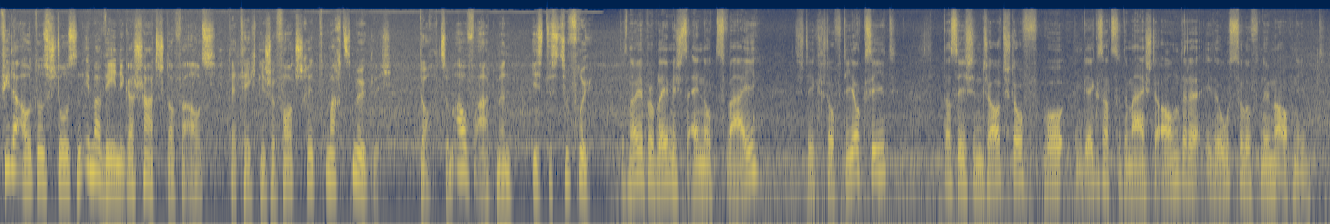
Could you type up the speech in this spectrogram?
viele Autos stoßen immer weniger Schadstoffe aus. Der technische Fortschritt macht's möglich. Doch zum Aufatmen ist es zu früh. Das neue Problem ist das NO2, das Stickstoffdioxid. Das ist ein Schadstoff, der im Gegensatz zu den meisten anderen in der Außenluft nicht mehr abnimmt.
